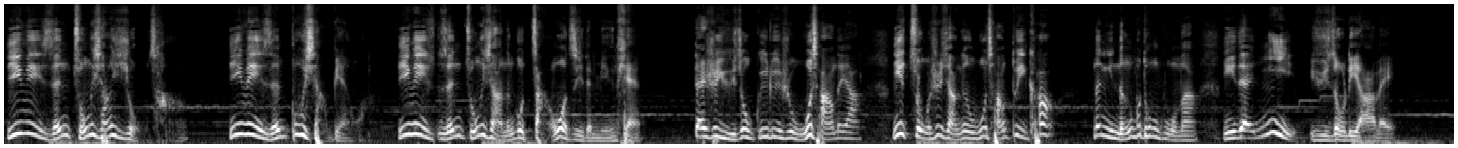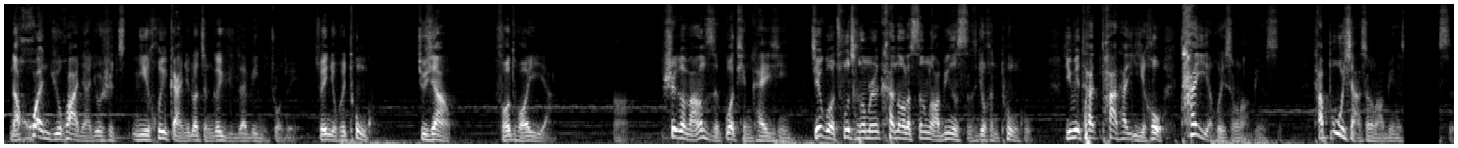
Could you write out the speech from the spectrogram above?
因为人总想有常，因为人不想变化，因为人总想能够掌握自己的明天。但是宇宙规律是无常的呀，你总是想跟无常对抗，那你能不痛苦吗？你在逆宇宙力而为。那换句话讲，就是你会感觉到整个宇宙在为你作对，所以你会痛苦。就像佛陀一样，啊，是个王子过挺开心，结果出城门看到了生老病死，他就很痛苦，因为他怕他以后他也会生老病死，他不想生老病死。是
